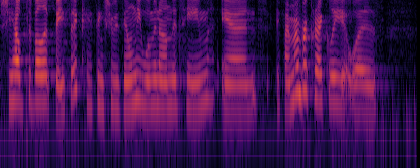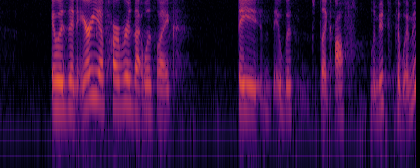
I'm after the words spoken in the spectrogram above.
she helped develop BASIC. I think she was the only woman on the team. And if I remember correctly, it was, it was an area of Harvard that was like, they, it was like off limits to women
